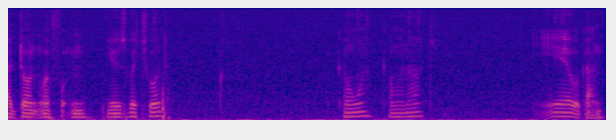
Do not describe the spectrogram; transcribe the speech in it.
I don't know if we can use which wood. Going, going out. Yeah, we can.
